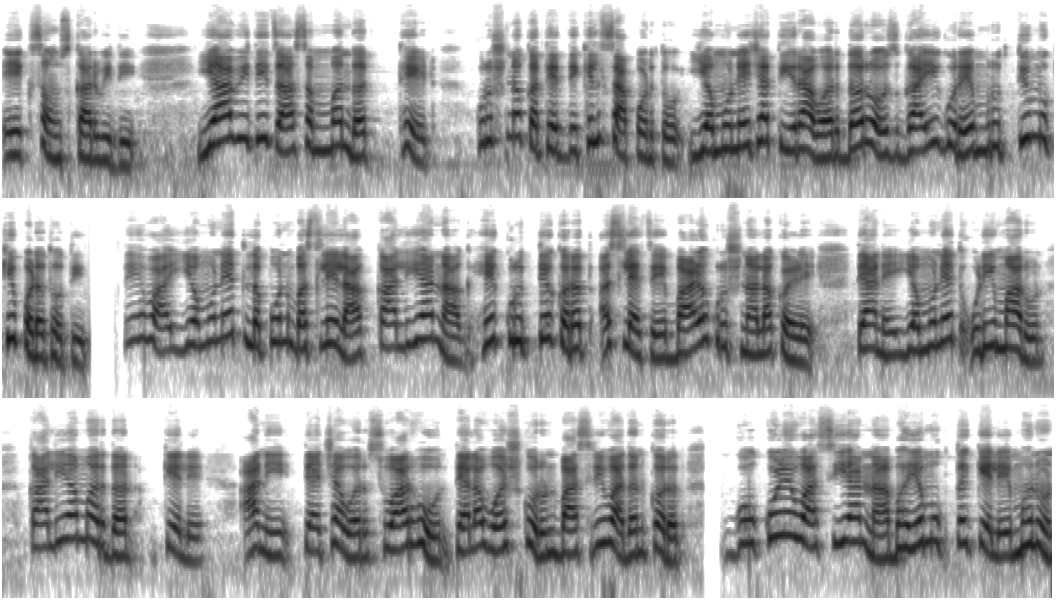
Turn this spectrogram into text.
एक संस्कार विधी. या विधीचा संबंध थेट कृष्ण कथेत देखील सापडतो. यमुनेच्या तीरावर दररोज गायी गुरे मृत्युमुखी पडत होती. तेव्हा यमुनेत लपून बसलेला कालिया नाग हे कृत्य करत असल्याचे बाळकृष्णाला कळले. त्याने यमुनेत उडी मारून कालियामर्दन केले. आणि त्याच्यावर स्वार होऊन त्याला वश करून बासरी वादन करत गोकुळवासियांना भयमुक्त केले म्हणून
